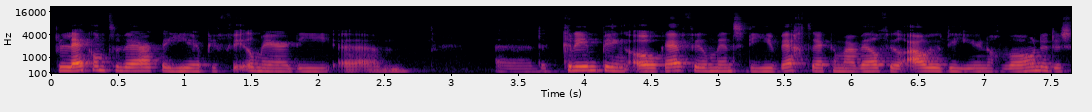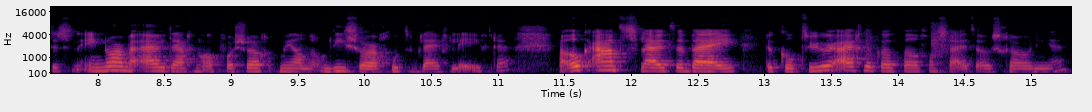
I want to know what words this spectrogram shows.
plek om te werken. Hier heb je veel meer die... Uh, de krimping ook. Hè? Veel mensen die hier wegtrekken, maar wel veel ouderen die hier nog wonen. Dus het is een enorme uitdaging ook voor Zorg op Meander om die zorg goed te blijven leveren. Maar ook aan te sluiten bij de cultuur eigenlijk ook wel van Zuidoost-Groningen.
